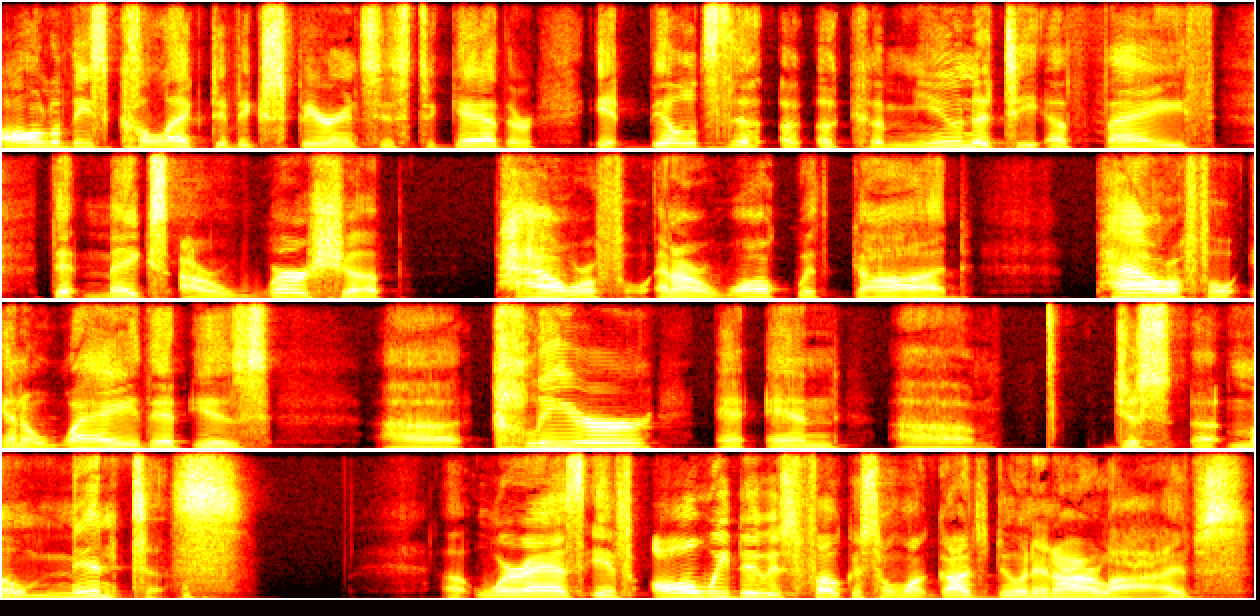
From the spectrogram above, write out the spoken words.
all of these collective experiences together, it builds a, a, community of faith that makes our worship powerful and our walk with God powerful in a way that is uh, clear and, and um, just uh, momentous. Uh, whereas if all we do is focus on what God's doing in our lives,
